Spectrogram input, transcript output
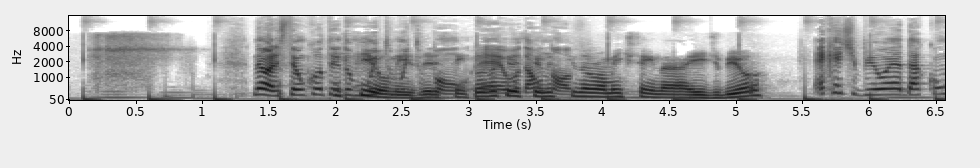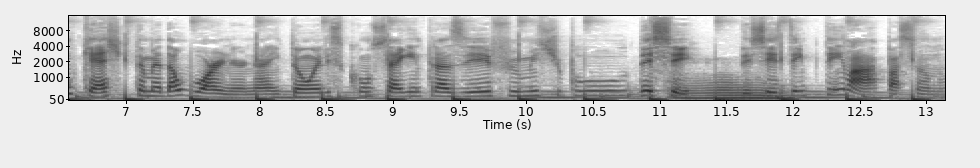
Não, eles têm um conteúdo E muito, filmes, muito eles bom. têm todos É, aqueles um filmes 9. que normalmente tem na HBO. É que a HBO é da Comcast, que também é da Warner, né? Então eles conseguem trazer filmes tipo DC. DC tem, tem lá, passando.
